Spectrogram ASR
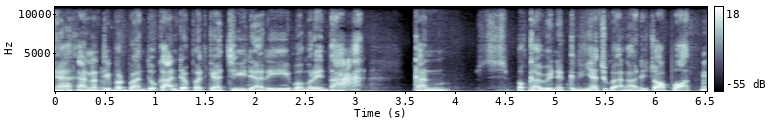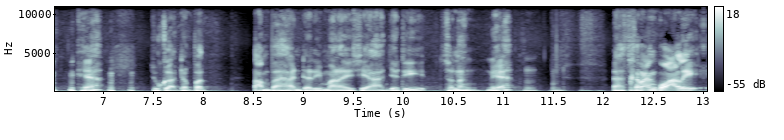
Ya, karena diperbantukan dapat gaji dari pemerintah kan pegawai negerinya juga nggak dicopot ya. Juga dapat tambahan dari Malaysia. Jadi seneng ya. Nah sekarang kualik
